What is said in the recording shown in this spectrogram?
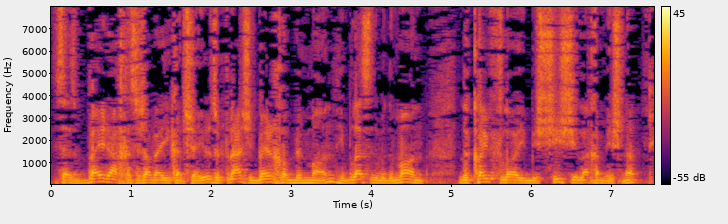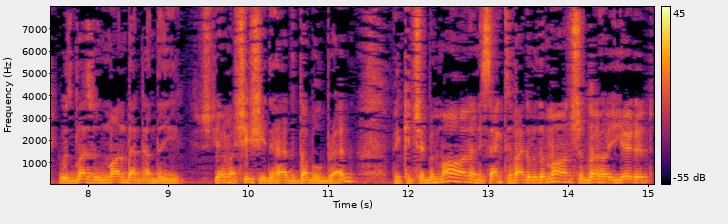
It says, Beirach ha'sashavei kadsheyu, Rashi bercha b'mon, he blessed with the mon, l'koifloi b'shishi lacha mishnah, he was blessed with mon that on the Yom they had the double bread, v'kitche b'mon, and he sanctified it with the mon, ha'yered,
